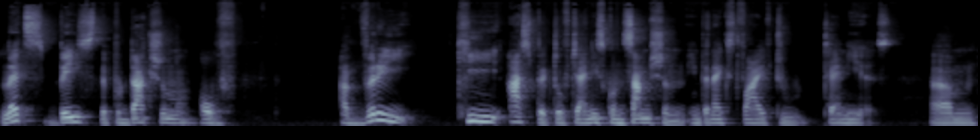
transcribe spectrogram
Let's base the production of a very key aspect of Chinese consumption in the next five to 10 years. Um,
